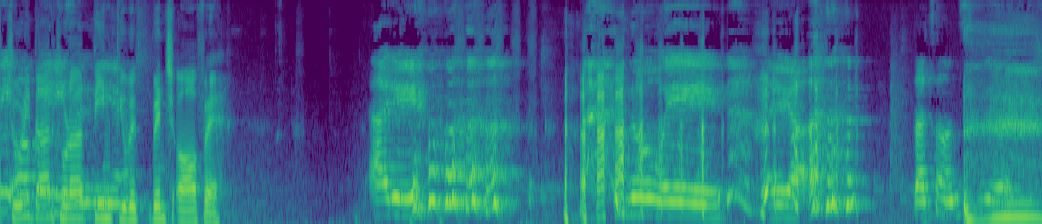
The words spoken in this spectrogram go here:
ये चूड़ीदार थोड़ा तीन क्यूबिक पिंच ऑफ़ है अरे no way अरे यार that sounds weird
